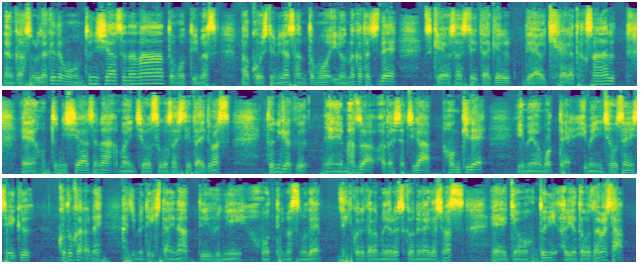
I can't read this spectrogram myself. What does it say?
なんかそれだけでも本当に幸せだなと思っています。まあこうして皆さんともいろんな形で付き合いをさせていただける、出会う機会がたくさんある、えー、本当に幸せな毎日を過ごさせていただいてます。とにかく、えー、まずは私たちが本気で夢を持って夢に挑戦していく。ことからね、始めていきたいなっていうふうに思っていますので、ぜひこれからもよろしくお願いいたします。えー、今日も本当にありがとうございました。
